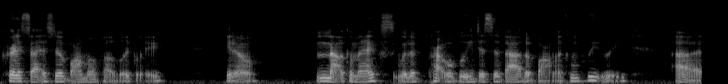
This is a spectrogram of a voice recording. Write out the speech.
criticized Obama publicly. You know, Malcolm X would have probably disavowed Obama completely. Uh,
